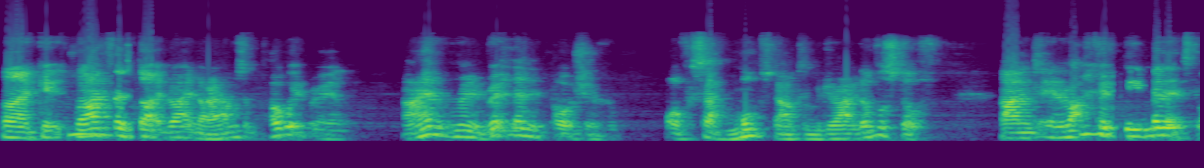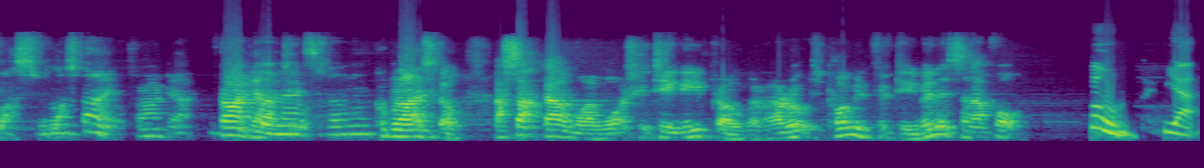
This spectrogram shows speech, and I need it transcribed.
like, it, when I mm. first started writing, I was a poet really. I haven't really written any poetry for over seven months now to be writing other stuff. And in about mm-hmm. 15 minutes last last night, Friday Friday night, a couple of nights ago, I sat down while watching a TV program. I wrote this poem in 15 minutes, and I thought, boom, yeah,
